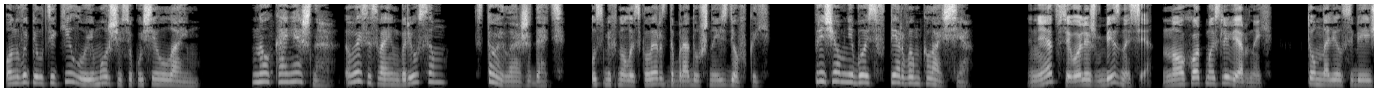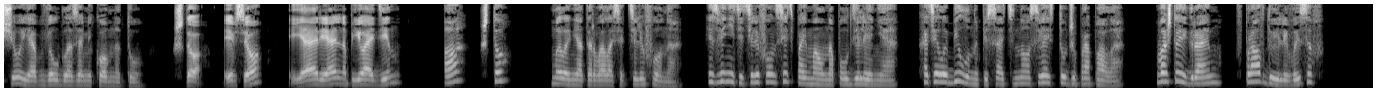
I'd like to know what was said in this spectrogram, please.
Он выпил текилу и, морщась, укусил лайм. «Ну, конечно, вы со своим Брюсом стоило ожидать», усмехнулась Клэр с добродушной издевкой. «Причем, небось, в первом классе». «Нет, всего лишь в бизнесе, но ход мысли верный». Том налил себе еще и обвел глазами комнату. «Что, и все? Я реально пью один?» «А? Что?» Мелани оторвалась от телефона. «Извините, телефон сеть поймал на полделения. Хотела Биллу написать, но связь тут же пропала. Во что играем? В правду или вызов?»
